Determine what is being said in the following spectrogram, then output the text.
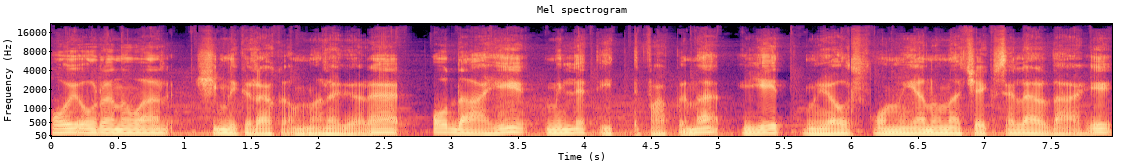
oy oranı var şimdiki rakamlara göre. O dahi Millet İttifakı'na yetmiyor. Onun yanına çekseler dahi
